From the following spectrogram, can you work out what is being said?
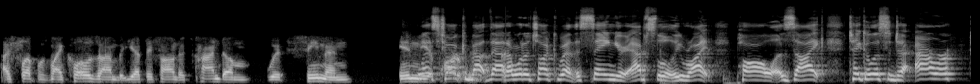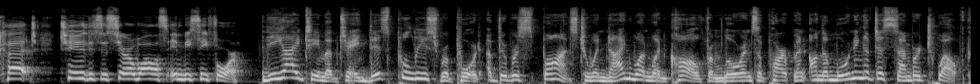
I slept with my clothes on, but yet they found a condom with semen in the Let's talk about that. I want to talk about the scene. You're absolutely right, Paul Szych. Take a listen to our cut two. This is Sarah Wallace, NBC4. The I team obtained this police report of the response to a 911 call from Lauren's apartment on the morning of December 12th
